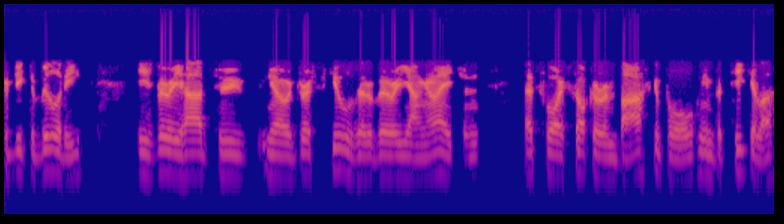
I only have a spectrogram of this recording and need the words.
predictability is very hard to you know address skills at a very young age, and that's why soccer and basketball, in particular,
